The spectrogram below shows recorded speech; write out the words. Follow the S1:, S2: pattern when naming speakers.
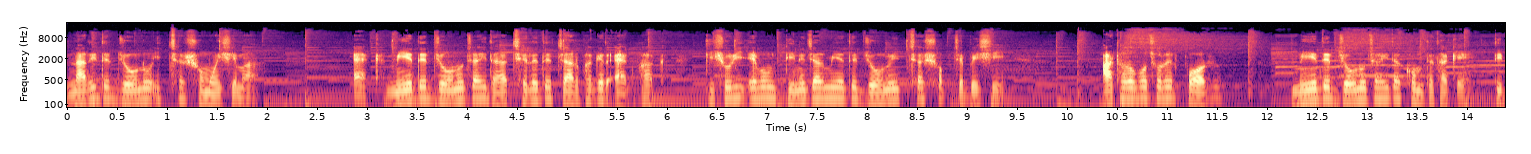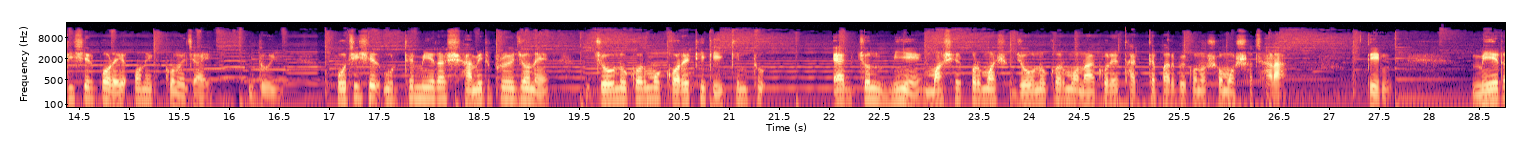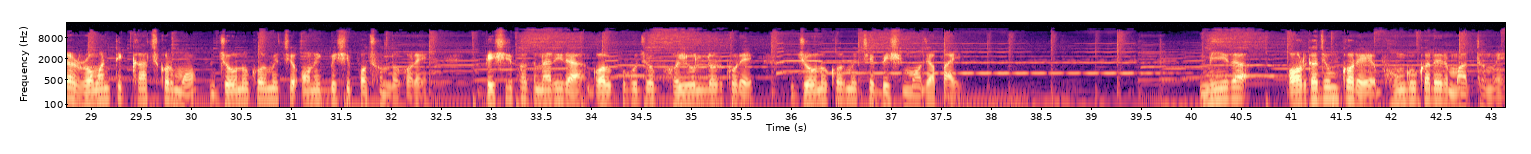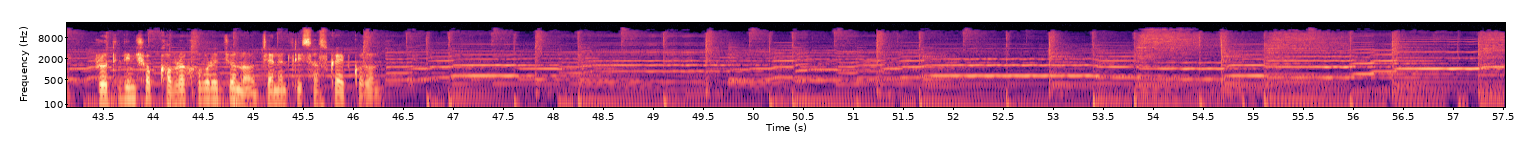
S1: নারীদের যৌন ইচ্ছার সময়সীমা। এক, মেয়েদের যৌন চাহিদা ছেলেদের চার ভাগের এক ভাগ, কিশোরী এবং টিনেজার মেয়েদের যৌন ইচ্ছা সবচেয়ে বেশি। আঠারো বছরের পর মেয়েদের যৌন চাহিদা কমতে থাকে, তিরিশের পরে অনেক কমে যায়। দুই, পঁচিশের ঊর্ধ্বে মেয়েরা স্বামীর প্রয়োজনে যৌনকর্ম করে ঠিকই, কিন্তু একজন মেয়ে মাসের পর মাস যৌনকর্ম না করে থাকতে পারবে কোনো সমস্যা ছাড়া। তিন মেয়েরা রোমান্টিক কাজকর্ম যৌনকর্মের চেয়ে অনেক বেশি পছন্দ করে। বেশিরভাগ নারীরা গল্পগুজব হইহুল্লোড় করে যৌনকর্মের চেয়ে বেশি মজা পায়। মেয়েরা অর্গাজম করে ভঙ্গকারের মাধ্যমে। প্রতিদিন সব খবরাখবরের জন্য চ্যানেলটি সাবস্ক্রাইব করুন।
